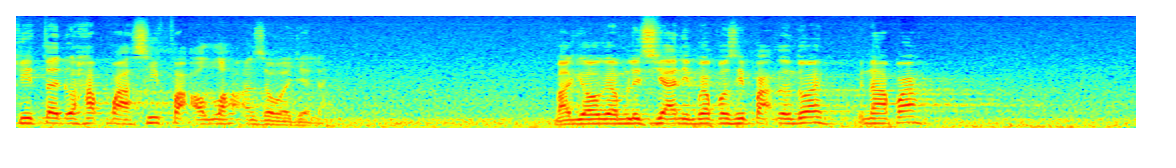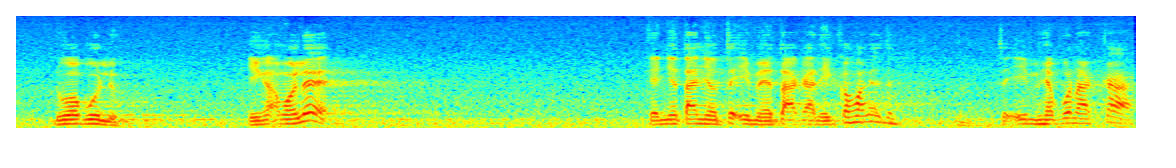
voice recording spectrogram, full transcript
kita duk hafal sifat Allah Azza wa Jalla. Bagi orang Malaysia ni berapa sifat tuan-tuan? Kena apa 20 ingat boleh kena tanya Tok Imam tak akan nikah? Tu Tok Imam pun akak.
